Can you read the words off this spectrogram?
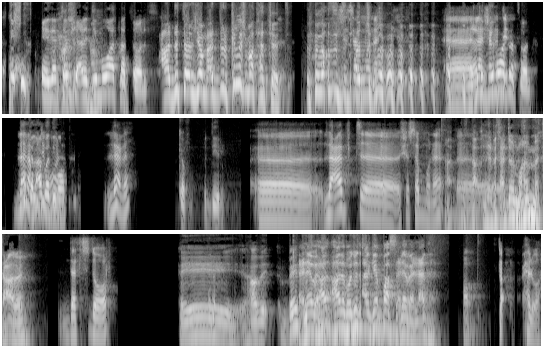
اذا بتمشي على ديموات لا تسولف. عادة اليوم عدول كلش ما تحكيت. لازم؟ تتحكي آه، لا يعني شغل ديموات دي- لا تسولف. لا لا تلعبها. ديموات. لعبة؟ كفو اديله. آه، لعبت آه، شو يسمونه؟ آه، لعبه عدول مهمة تعال. Death's Door إيه هذه بيت علاوي هذا موجود على ال Game Pass علاوي العبها بطل حلوة.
